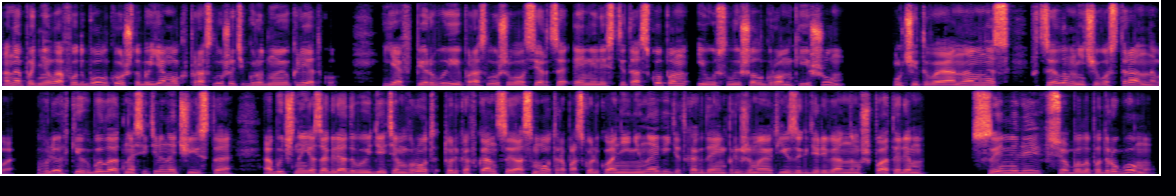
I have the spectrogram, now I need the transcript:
Она подняла футболку, чтобы я мог прослушать грудную клетку. Я впервые прослушивал сердце Эмили стетоскопом и услышал громкий шум. Учитывая анамнез, в целом ничего странного. В легких было относительно чисто. Обычно я заглядываю детям в рот только в конце осмотра, поскольку они ненавидят, когда им прижимают язык деревянным шпателем. С Эмили все было по-другому.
